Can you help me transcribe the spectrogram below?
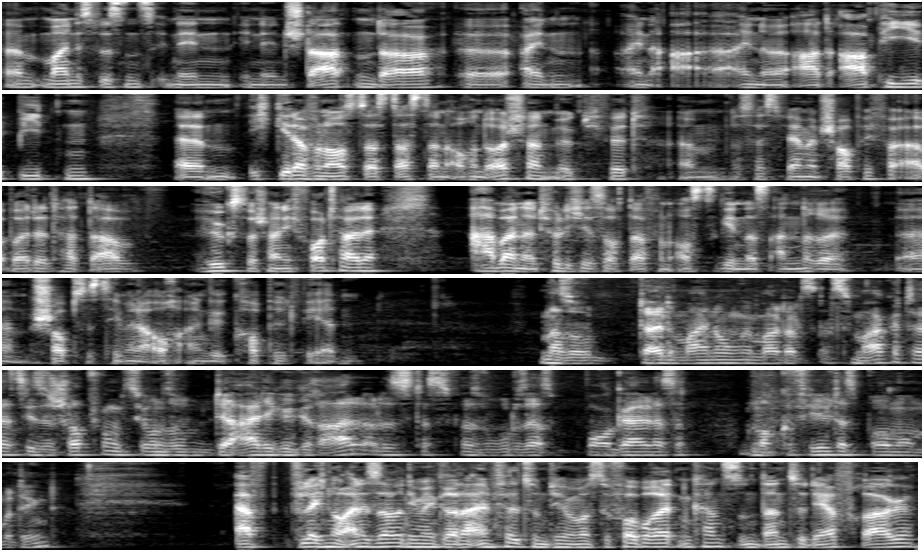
äh, meines Wissens in den, in den Staaten da äh, ein, eine, eine Art API bieten. Ähm, ich gehe davon aus, dass das dann auch in Deutschland möglich wird. Ähm, das heißt, wer mit Shopify arbeitet, hat da höchstwahrscheinlich Vorteile. Aber natürlich ist auch davon auszugehen, dass andere äh, Shop-Systeme da auch angekoppelt werden. Also deine Meinung immer als, als Marketer ist diese Shop-Funktion so der heilige Gral? Alles das, wo du sagst, boah geil, das hat noch gefehlt, das brauchen wir unbedingt? Ja, vielleicht noch eine Sache, die mir gerade einfällt zum Thema, was du vorbereiten kannst und dann zu der Frage.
